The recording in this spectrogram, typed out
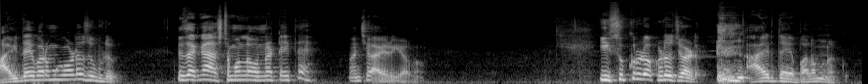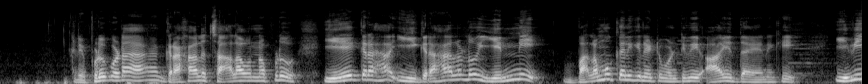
ఆయుర్దయపరము కూడా శుభుడు. నిజంగా అష్టమంలో ఉన్నట్టయితే మంచి ఆయుర్యోగం. ఈ శుక్రుడు ఒకడు చాడు ఆయుర్దయ బలం నాకు. ఇక్కడ ఎప్పుడు కూడా గ్రహాలు చాలా ఉన్నప్పుడు ఏ గ్రహ ఈ గ్రహాలలో ఎన్ని బలము కలిగినటువంటివి ఆయుర్దాయానికి ఇవి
